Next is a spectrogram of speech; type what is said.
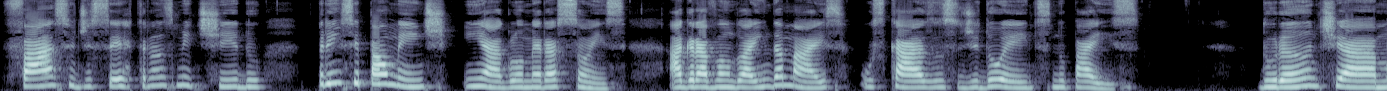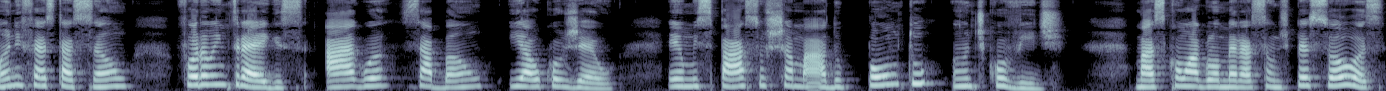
fácil de ser transmitido, principalmente em aglomerações, agravando ainda mais os casos de doentes no país. Durante a manifestação, foram entregues água, sabão e álcool gel em um espaço chamado Ponto Anti-Covid. Mas com aglomeração de pessoas,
